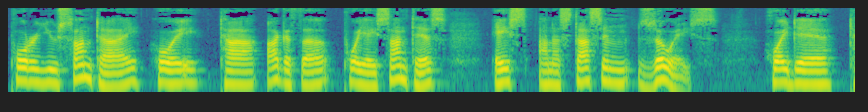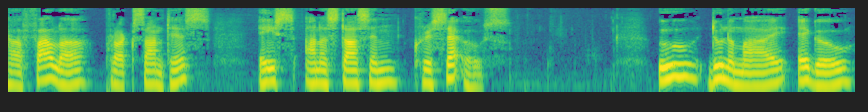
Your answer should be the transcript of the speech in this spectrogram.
poriusantai hoi ta agatha poiesantes es anastasin zoes, hoi de ta faula praxantes eis anastasin chryseos. U dunamai ego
